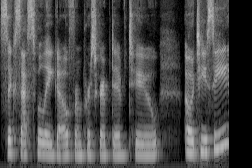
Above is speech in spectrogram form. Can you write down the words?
successfully go from prescriptive to OTC.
